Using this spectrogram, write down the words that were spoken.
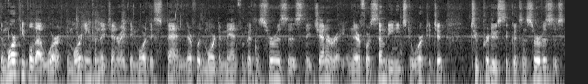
the more people that work, the more income they generate, the more they spend, and therefore the more demand for goods and services they generate, and therefore somebody needs to work to, ge- to produce the goods and services.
